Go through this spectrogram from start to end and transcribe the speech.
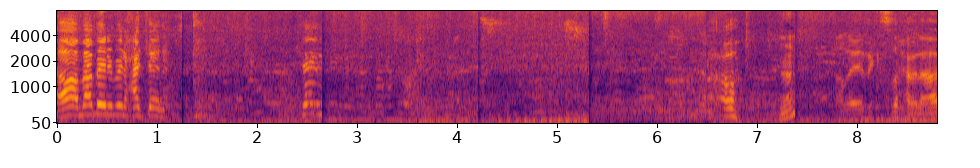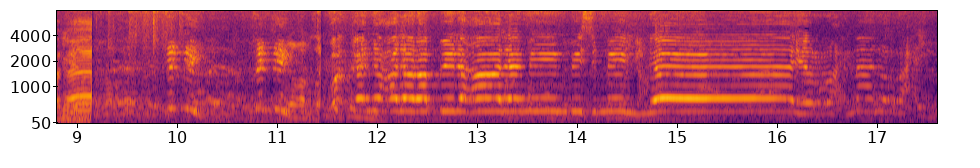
آه ما بيني وبين حكينا. وكلنا على رب العالمين بسم الله الرحمن الرحيم.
